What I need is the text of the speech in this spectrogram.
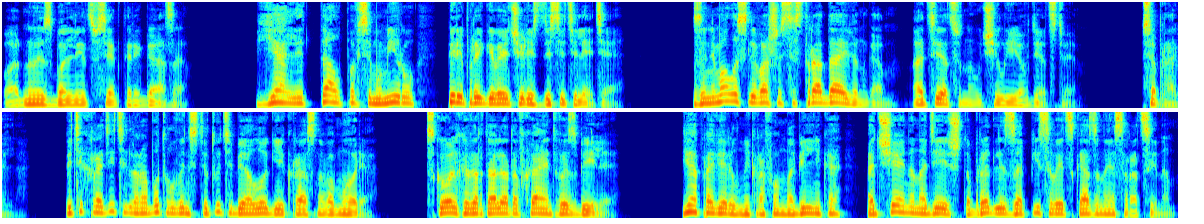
В одной из больниц в секторе Газа. Я летал по всему миру перепрыгивая через десятилетия. Занималась ли ваша сестра дайвингом? Отец научил ее в детстве. Все правильно. Ведь их родитель работал в Институте биологии Красного моря. Сколько вертолетов Хайнт вы сбили? Я проверил микрофон мобильника, отчаянно надеясь, что Брэдли записывает сказанное сарацином.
